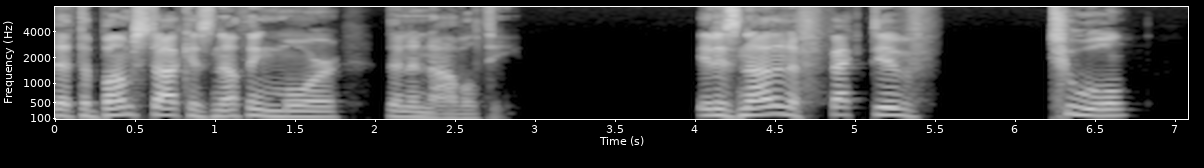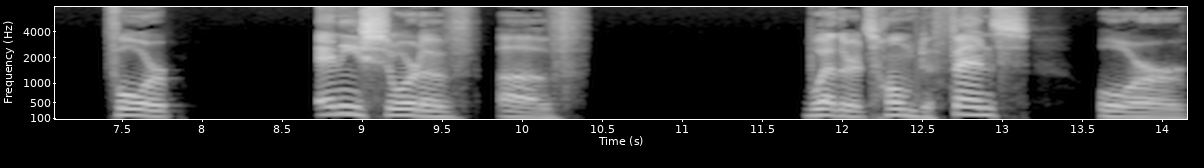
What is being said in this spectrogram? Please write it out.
that the bump stock is nothing more than a novelty. It is not an effective tool for any sort of of whether it's home defense or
